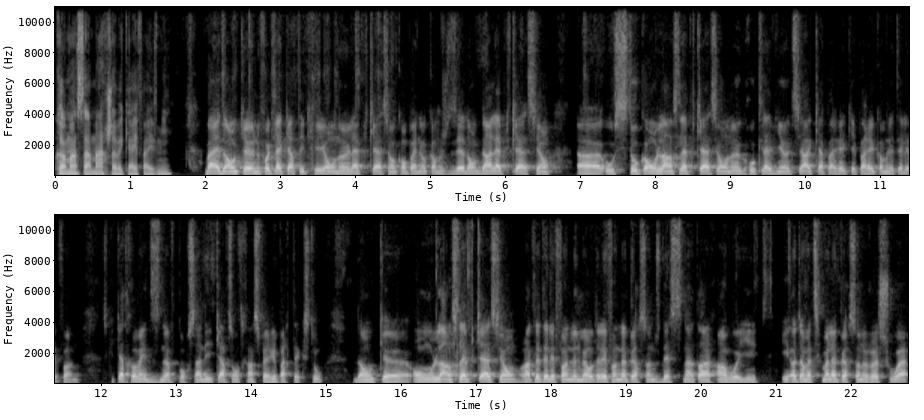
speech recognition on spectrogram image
comment ça marche avec i5me? Ben, donc, euh, une fois que la carte est créée, on a l'application compagnon, comme je disais. Donc, dans l'application, euh, aussitôt qu'on lance l'application, on a un gros clavier, un tiers qui apparaît, qui est pareil comme le téléphone, parce que 99% des cartes sont transférées par texto. Donc, euh, on lance l'application, rentre le téléphone, le numéro de téléphone de la personne, du destinataire envoyé, et automatiquement, la personne reçoit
